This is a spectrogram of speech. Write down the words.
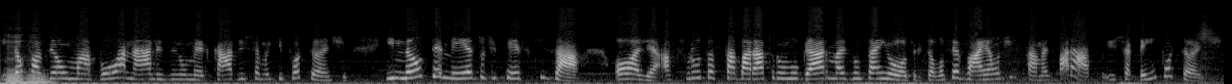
Então, uhum. fazer uma boa análise no mercado, isso é muito importante. E não ter medo de pesquisar. Olha, a fruta está barato num lugar, mas não está em outro. Então, você vai aonde está mais barato. Isso é bem importante.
